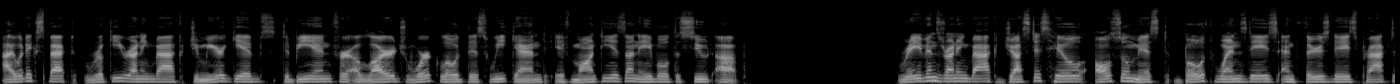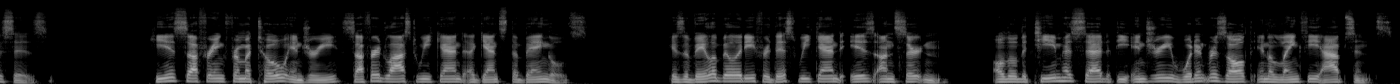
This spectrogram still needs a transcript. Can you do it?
I would expect rookie running back Jahmyr Gibbs to be in for a large workload this weekend if Monty is unable to suit up. Ravens running back Justice Hill also missed both Wednesday's and Thursday's practices. He is suffering from a toe injury suffered last weekend against the Bengals. His availability for this weekend is uncertain, although the team has said the injury wouldn't result in a lengthy absence.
